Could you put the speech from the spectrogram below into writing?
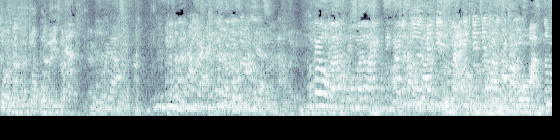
叫叫嘣的意思。OK，我们我们来看就是跟你从哪里渐渐的这种缓的吗？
